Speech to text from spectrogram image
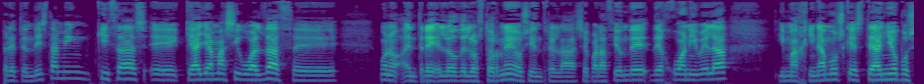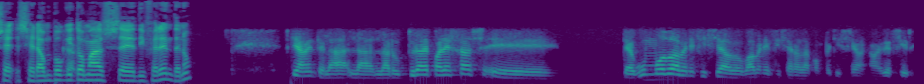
¿pretendéis también quizás eh, que haya más igualdad? eh, bueno, entre lo de los torneos y entre la separación de, de Juan y Vela, imaginamos que este año pues se- será un poquito más eh, diferente, ¿no? Efectivamente, la, la, la ruptura de parejas eh, de algún modo ha beneficiado, va a beneficiar a la competición, ¿no? Es decir,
